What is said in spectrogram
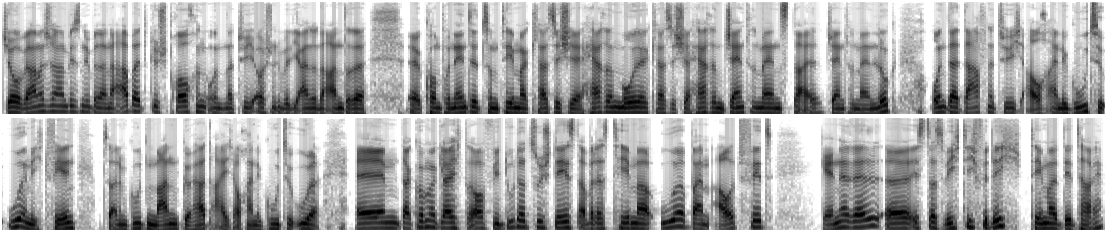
Joe, wir haben jetzt schon ein bisschen über deine Arbeit gesprochen und natürlich auch schon über die ein oder andere äh, Komponente zum Thema klassische Herrenmode, klassischer Herren-Gentleman-Style, Gentleman-Look. Und da darf natürlich auch eine gute Uhr nicht fehlen. Zu einem guten Mann gehört eigentlich auch eine gute Uhr. Ähm, da kommen wir gleich drauf, wie du dazu stehst, aber das Thema Uhr beim Outfit generell, äh, ist das wichtig für dich? Thema Detail?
